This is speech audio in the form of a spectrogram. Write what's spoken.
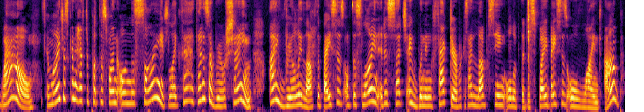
Wow, am I just going to have to put this one on the side like that? That is a real shame. I really love the bases of this line. It is such a winning factor because I love seeing all of the display bases all lined up.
